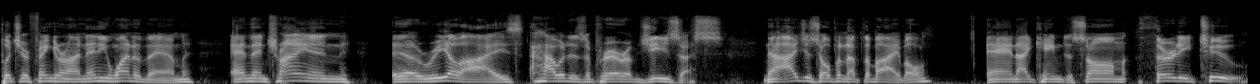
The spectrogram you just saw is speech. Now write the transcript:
put your finger on any one of them, and then try and uh, realize how it is a prayer of Jesus. Now, I just opened up the Bible and I came to Psalm 32.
